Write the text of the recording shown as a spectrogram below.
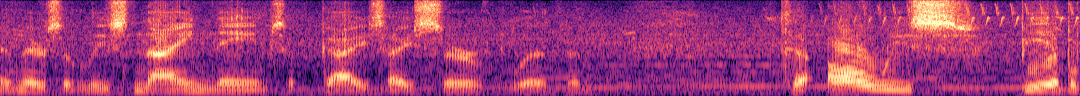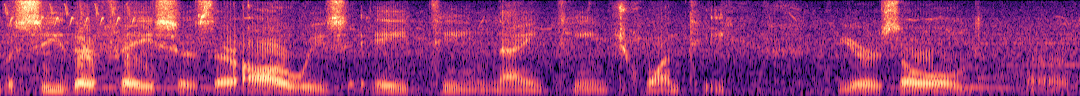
and there's at least nine names of guys I served with. And to always be able to see their faces, they're always 18, 19, 20 years old. Uh,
